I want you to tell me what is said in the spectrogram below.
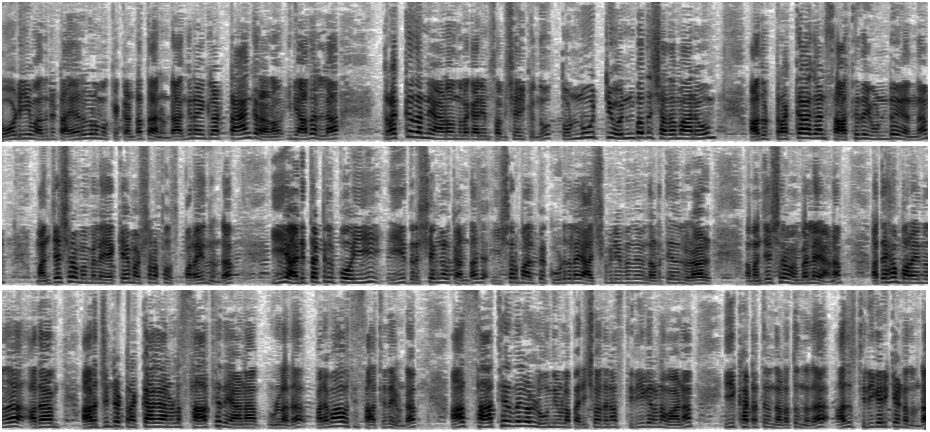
ബോഡിയും അതിന്റെ ടയറുകളും ഒക്കെ കണ്ടെത്താനുണ്ട്. അങ്ങനെയെങ്കിൽ ആ ടാങ്കറാണോ? ഇനി അതല്ല ട്രക്ക് തന്നെയാണോ എന്നുള്ള കാര്യം സംശയിക്കുന്നു. തൊണ്ണൂറ്റി ഒൻപത് ശതമാനവും അത് ട്രക്കാകാൻ സാധ്യതയുണ്ട് എന്ന് Manjeshwaram M L A K Musharaf പറയുന്നുണ്ട്. ഈ അടിത്തട്ടിൽ പോയി ഈ ദൃശ്യങ്ങൾ കണ്ട ഈശ്വർ മാൽപ്പെ കൂടുതലായി ആശയവിനിമയം നടത്തിയതിൽ ഒരാൾ മഞ്ചേശ്വരം എം എൽ എ ആണ്. അദ്ദേഹം പറയുന്നത് അത് അർജുന്റെ ട്രക്കാകാനുള്ള സാധ്യതയാണ് ഉള്ളത്. പരമാവധി സാധ്യതയുണ്ട്. ആ സാധ്യതകളിൽ ഊന്നിയുള്ള പരിശോധന സ്ഥിരീകരണമാണ് ഈ ഘട്ടത്തിൽ നടത്തുന്നത്. അത് സ്ഥിരീകരിക്കേണ്ടതുണ്ട്.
